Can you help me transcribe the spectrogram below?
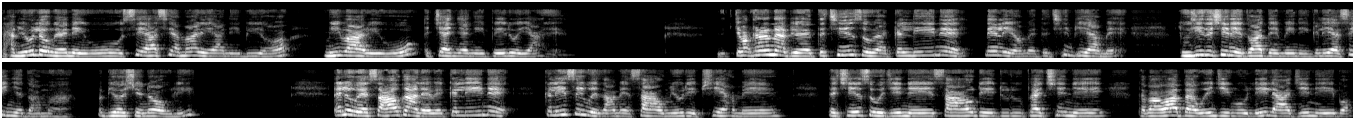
ဒါမျိုးလုပ်ငန်းတွေကိုဆရာဆရာမတွေကနေပြီးတော့မိဘတွေကိုအကြံဉာဏ်တွေပေးလို့ရတယ်ကျွန်မခဏခဏပြောရတချင်းဆိုတာကလေးနဲ့တင်းလျော်မယ်တချင်းပြရမယ်လူကြီးတချင်းတွေသွားတင်မင်းနေကလေးကစိတ်ညစ်သွားမှာမပြောရှင်တော့ဘူးလေ အဲ့လိုပဲစာအုပ်ကလည်းပဲကလေးနဲ့ကလေးစိတ်ဝင်စားမဲ့စာအုပ်မျိုးတွေဖြစ်ရမယ်တချင်းဆိုခြင်းတွေစာအုပ်တွေအတူတူဖတ်ခြင်းတွေတဘာဝပတ်ဝန်းကျင်ကိုလေ့လာခြင်းတွေပေါ့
